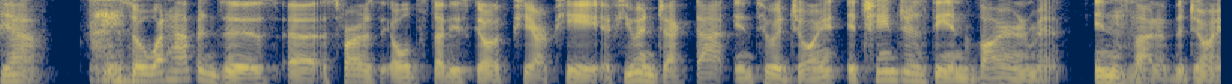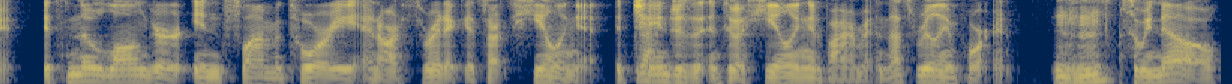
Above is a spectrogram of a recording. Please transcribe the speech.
Yeah. So what happens is, uh, as far as the old studies go with PRP, if you inject that into a joint, it changes the environment inside of the joint. It's no longer inflammatory and arthritic. It starts healing it. It changes it into a healing environment, and that's really important. Mm-hmm. So we know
